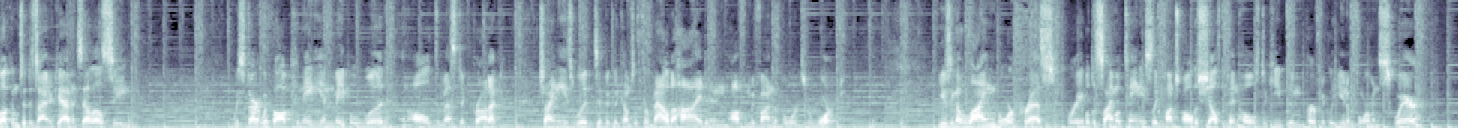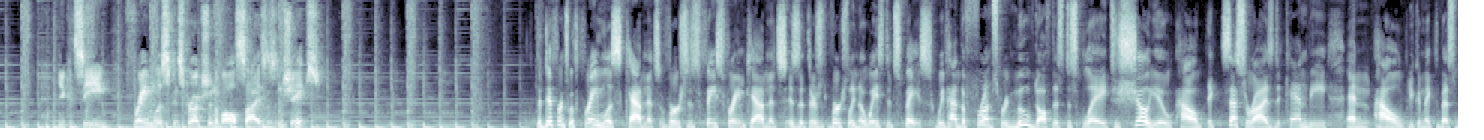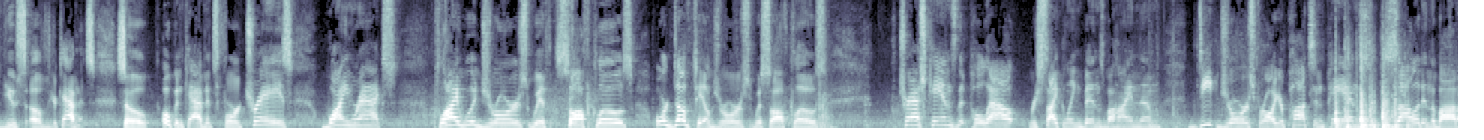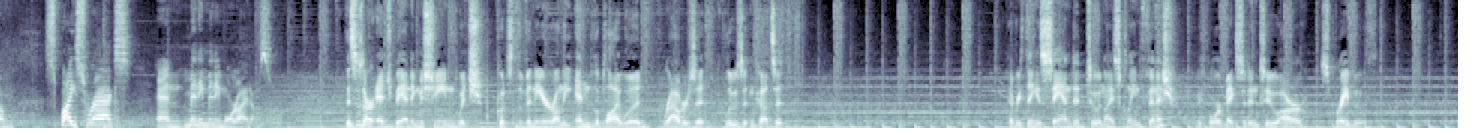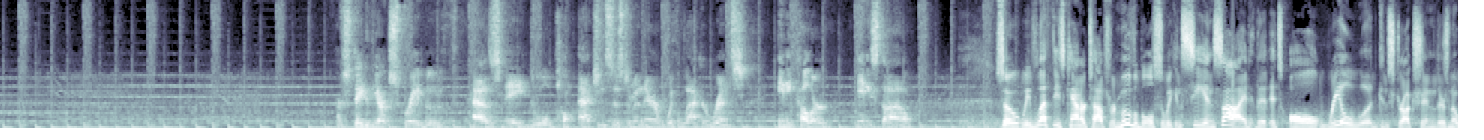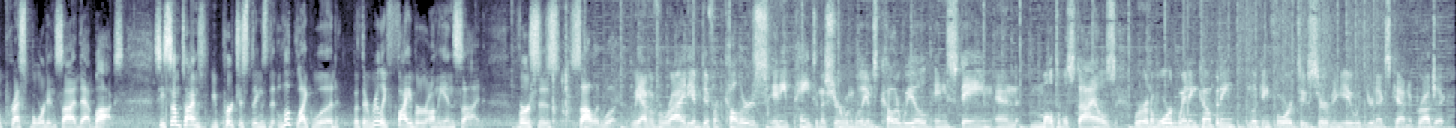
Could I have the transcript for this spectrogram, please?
Welcome to Designer Cabinets LLC. We start with all Canadian maple wood, an all domestic product. Chinese wood typically comes with formaldehyde, and often we find the boards are warped. Using a line bore press, we're able to simultaneously punch all the shelf pin holes to keep them perfectly uniform and square. You can see frameless construction of all sizes and shapes. The difference with frameless cabinets versus face frame cabinets is that there's virtually no wasted space. We've had the fronts removed off this display to show you how accessorized it can be and how you can make the best use of your cabinets. So open cabinets for trays, wine racks, plywood drawers with soft close, or dovetail drawers with soft close, trash cans that pull out, recycling bins behind them, deep drawers for all your pots and pans, solid in the bottom, spice racks, and many, many more items. This is our edge banding machine, which puts the veneer on the end of the plywood, routers it, glues it, and cuts it. Everything is sanded to a nice clean finish before it makes it into our spray booth. State-of-the-art spray booth has a dual pump action system in there with lacquer rinse. Any color, any style. So we've left these countertops removable so we can see inside that it's all real wood construction. There's no press board inside that box. See, sometimes you purchase things that look like wood, but they're really fiber on the inside versus solid wood. We have a variety of different colors, any paint in the Sherwin-Williams color wheel, any stain, and multiple styles. We're an award-winning company. Looking forward to serving you with your next cabinet project.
